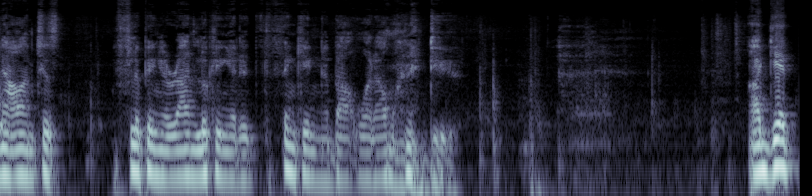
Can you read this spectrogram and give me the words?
Now I'm just flipping around looking at it, thinking about what I want to do. I get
